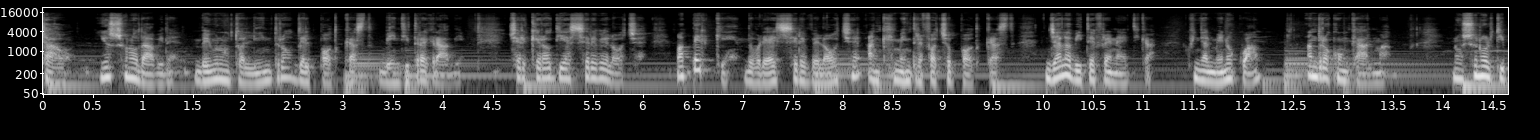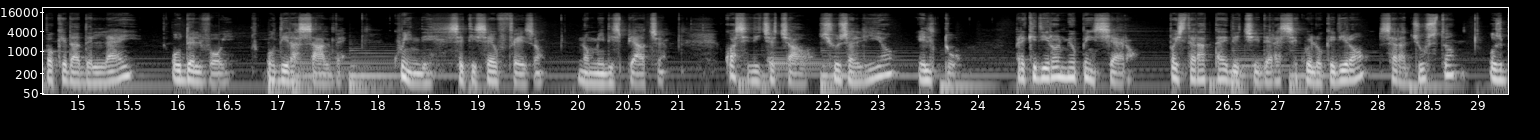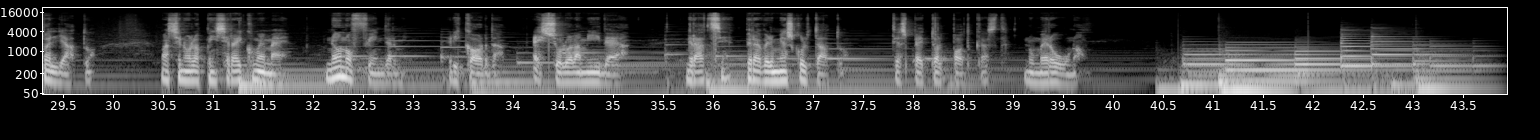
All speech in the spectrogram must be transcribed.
Ciao, io sono Davide, benvenuto all'intro del podcast 23 gradi. Cercherò di essere veloce, ma perché dovrei essere veloce anche mentre faccio podcast? Già la vita è frenetica, quindi almeno qua andrò con calma. Non sono il tipo che dà del lei o del voi, o dirà salve. Quindi, se ti sei offeso, non mi dispiace. Qua si dice ciao, si usa l'io e il tu, perché dirò il mio pensiero, poi starà a te decidere se quello che dirò sarà giusto o sbagliato ma se non la penserai come me, non offendermi. Ricorda, è solo la mia idea. Grazie per avermi ascoltato. Ti aspetto al podcast numero 1.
